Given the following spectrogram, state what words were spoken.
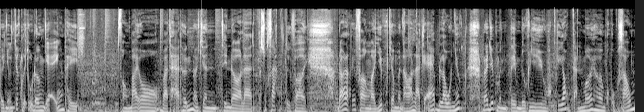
Từ những chất liệu đơn giản thì phần bio và thả thính ở trên Tinder là xuất sắc tuyệt vời. Đó là cái phần mà giúp cho mình ở lại cái app lâu nhất. Nó giúp mình tìm được nhiều cái góc cạnh mới hơn của cuộc sống.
